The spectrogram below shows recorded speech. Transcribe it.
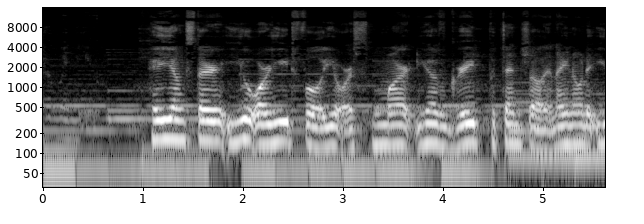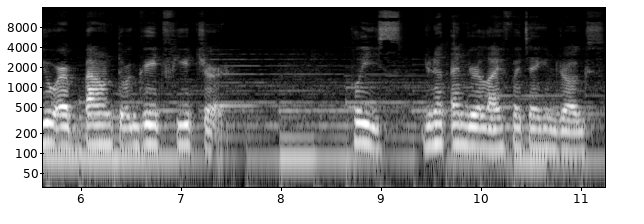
ruin you. Hey youngster, you are youthful, you are smart, you have great potential, and I know that you are bound to a great future. Please, do not end your life by taking drugs.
